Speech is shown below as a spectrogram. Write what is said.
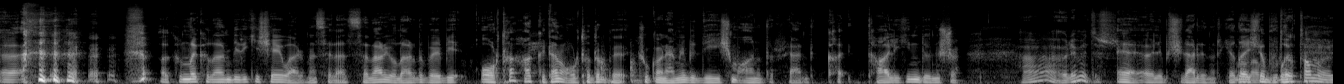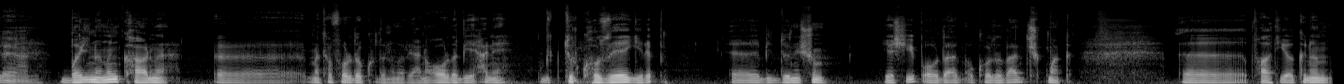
aklımda kalan bir iki şey var. Mesela senaryolarda böyle bir orta, hakikaten ortadır ve çok önemli bir değişim anıdır. Yani talihin dönüşü. Ha öyle midir? Evet öyle bir şeyler denir. Ya da Vallahi işte burada tam öyle yani. Balinanın karnı e, metaforda kullanılır. Yani orada bir hani bir tür kozaya girip e, bir dönüşüm yaşayıp oradan o kozadan çıkmak. E, Fatih Akın'ın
